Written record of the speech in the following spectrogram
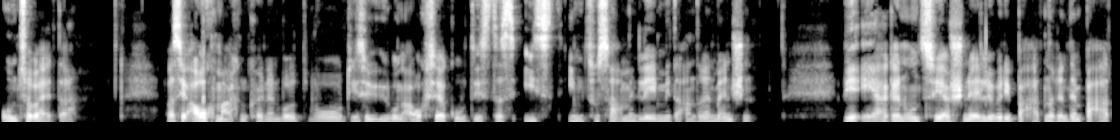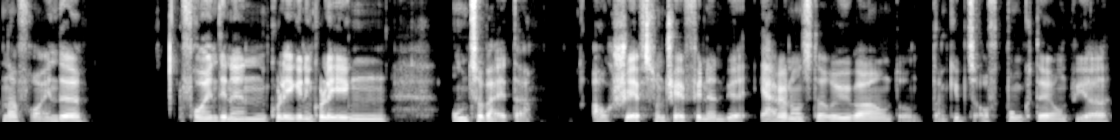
Und so weiter. Was Sie auch machen können, wo, wo diese Übung auch sehr gut ist, das ist im Zusammenleben mit anderen Menschen. Wir ärgern uns sehr schnell über die Partnerin, den Partner, Freunde, Freundinnen, Kolleginnen, Kollegen und so weiter. Auch Chefs und Chefinnen, wir ärgern uns darüber und, und dann gibt es oft Punkte und wir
